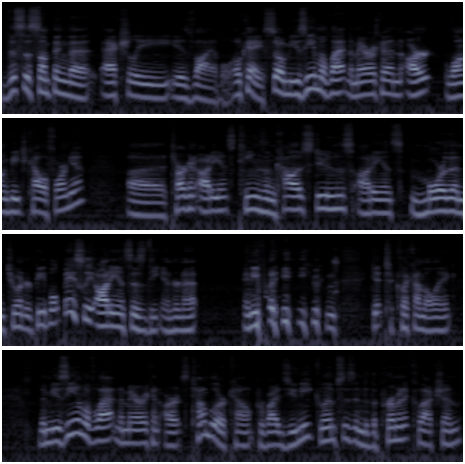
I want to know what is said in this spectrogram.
this is something that actually is viable. Okay so museum of latin american art long beach california. Uh, target audience teens and college students audience more than 200 people. Basically audience is the internet. Anybody you can get to click on the link. The Museum of Latin American Art's Tumblr account provides unique glimpses into the permanent collection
